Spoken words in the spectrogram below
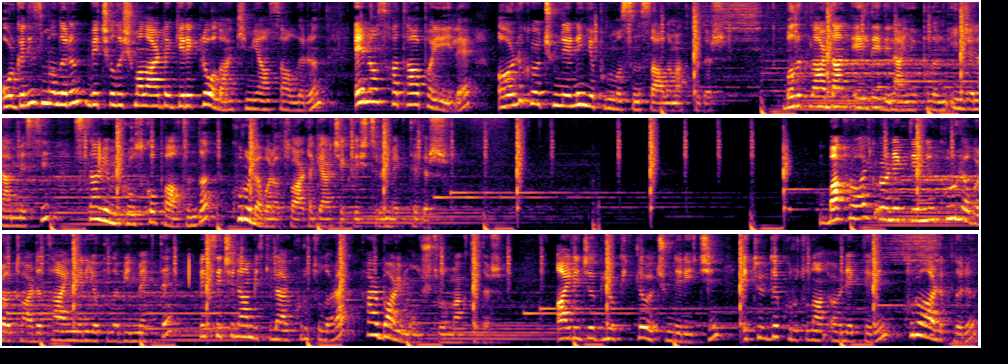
organizmaların ve çalışmalarda gerekli olan kimyasalların en az hata payı ile ağırlık ölçümlerinin yapılmasını sağlamaktadır. Balıklardan elde edilen yapıların incelenmesi stereo mikroskop altında kuru laboratuvarda gerçekleştirilmektedir. Makroalg örneklerinin kuru laboratuvarda tayinleri yapılabilmekte ve seçilen bitkiler kurutularak herbaryum oluşturulmaktadır. Ayrıca biyokütle ölçümleri için etüvde kurutulan örneklerin kuru ağırlıkları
